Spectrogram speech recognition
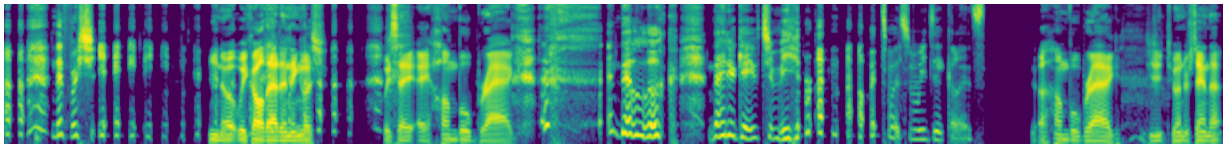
depreciating. You know what we call that in English? We say a humble brag. and the look that you gave to me right now, it was ridiculous. A humble brag. Do you, do you understand that?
